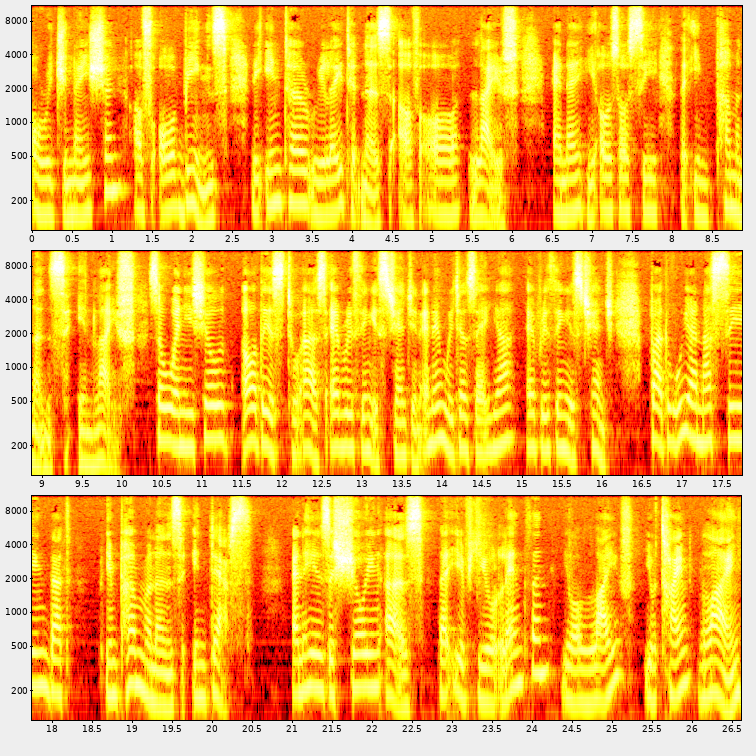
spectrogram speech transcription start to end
origination of all beings, the interrelatedness of all life. And then he also see the impermanence in life. So when he showed all this to us, everything is changing. And then we just say, yeah, everything is changed. But we are not seeing that impermanence in depth. And he is showing us that if you lengthen your life, your timeline,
